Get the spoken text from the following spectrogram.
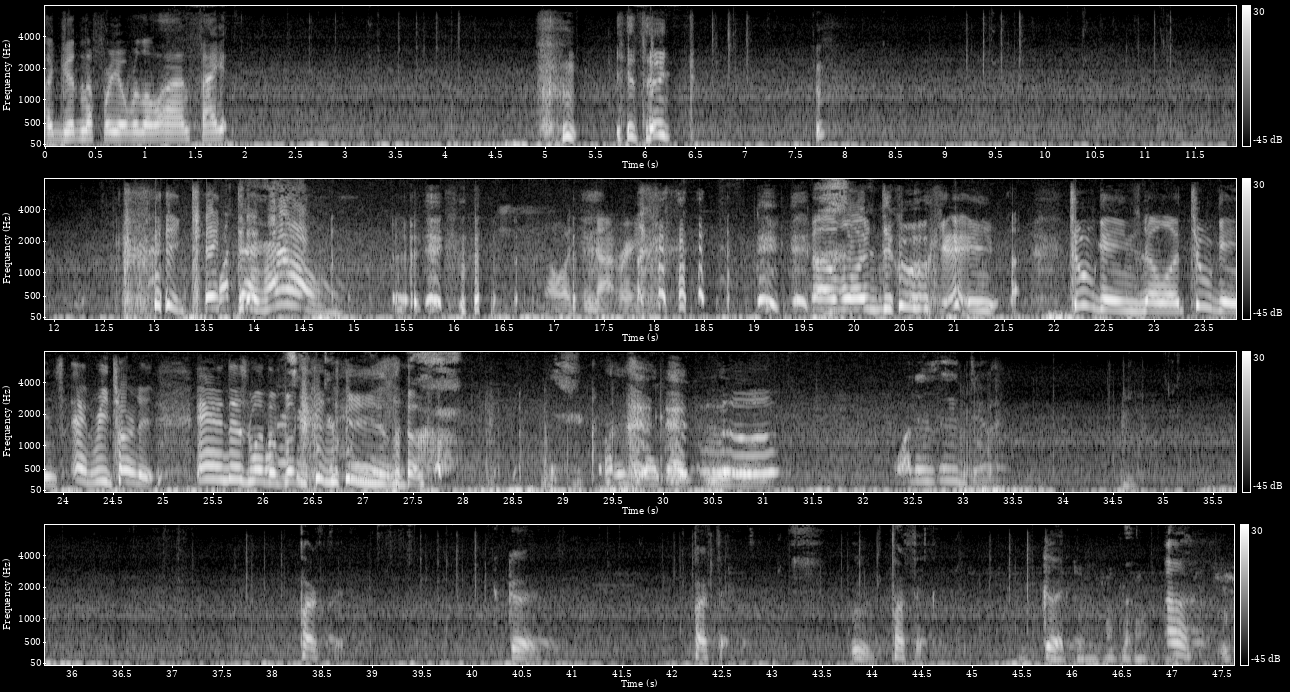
That good enough for you over the line, faggot? you think? he kicked What the it. hell? No, it do not rain. I won two games. Two games, Noah. Two games. And return it. And this motherfucker needs them. What is that? Noah. What is he doing? Perfect. Good. Perfect. Mm, perfect. Good. Uh,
